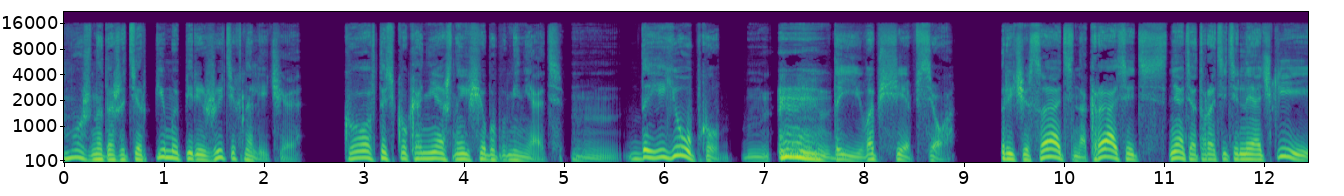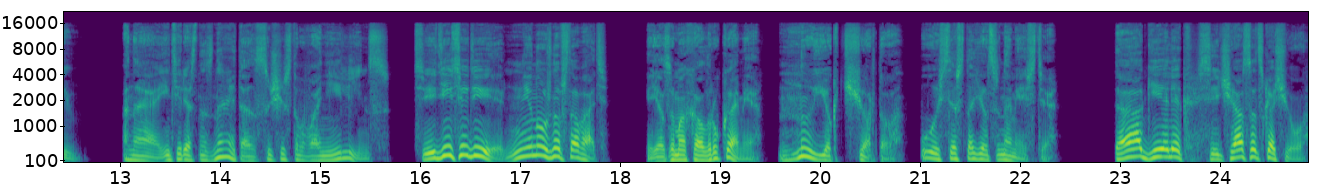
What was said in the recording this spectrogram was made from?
можно даже терпимо пережить их наличие. Кофточку, конечно, еще бы поменять. Да и юбку. Да и вообще все. Причесать, накрасить, снять отвратительные очки. Она, интересно, знает о существовании линз. «Сиди, сиди, не нужно вставать. Я замахал руками. «Ну ее к черту! Пусть остается на месте». «Так, Гелик, сейчас отскочу.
